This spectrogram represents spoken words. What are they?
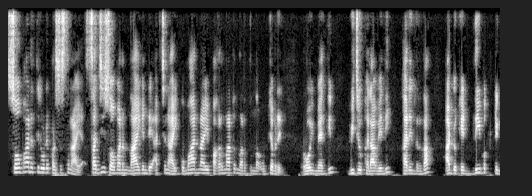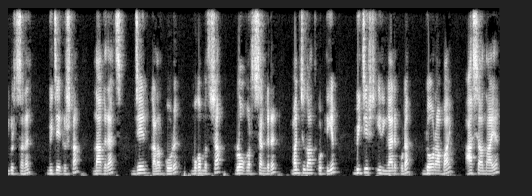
സോപാനത്തിലൂടെ പ്രശസ്തനായ സജി സോപാനം നായകന്റെ അച്ഛനായി കുമാരനായി പകർന്നാട്ടം നടത്തുന്ന ഉറ്റവരിൽ Roy Mathew Biju Kalavedi Harindranath advocate Deepak Tinkul Vijayakrishna Nagaraj Jayan Kalarkode Muhammad Shah blogger Sankaran Manjunath Kottiyam Bijesh Irinjalakuda Dorabai Asha Nair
